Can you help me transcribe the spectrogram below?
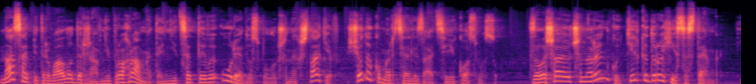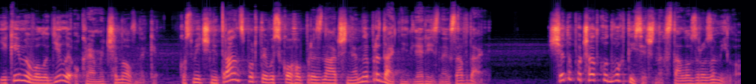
НАСА підтривало державні програми та ініціативи уряду Сполучених Штатів щодо комерціалізації космосу, залишаючи на ринку тільки дорогі системи, якими володіли окремі чиновники. Космічні транспорти вузького призначення непридатні для різних завдань. Ще до початку 2000-х стало зрозуміло,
